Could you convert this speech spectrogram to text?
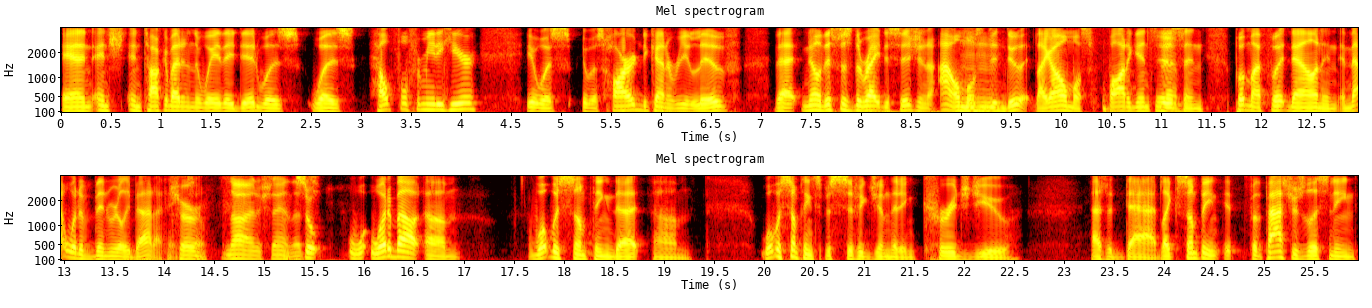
and and sh- and talk about it in the way they did was was helpful for me to hear. It was it was hard to kind of relive that no, this was the right decision. I almost didn't do it. Like I almost fought against this and put my foot down, and, and that would have been really bad. I think. Sure. So, No, I understand. That's, so wh- what about um, what was something that um, what was something specific, Jim, that encouraged you as a dad? Like something it, for the pastors listening,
